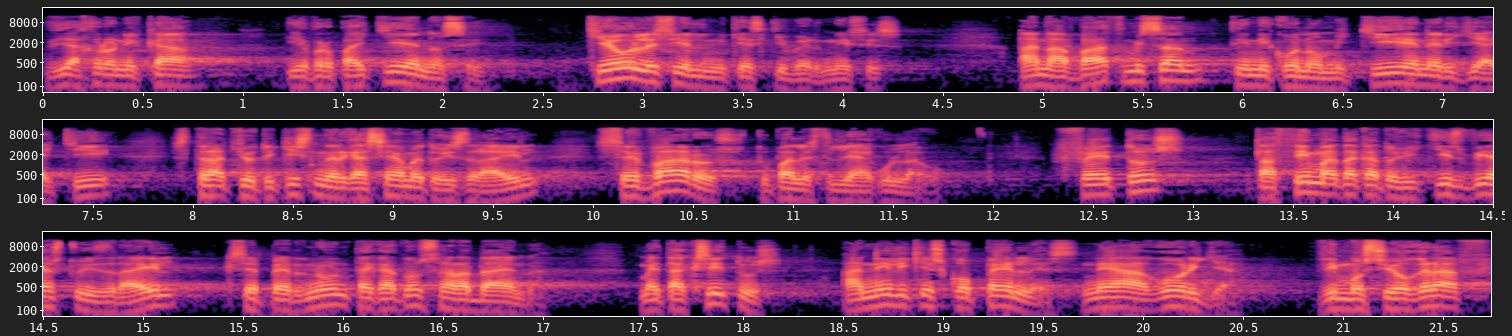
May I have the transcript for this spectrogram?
Διαχρονικά, η Ευρωπαϊκή Ένωση και όλες οι ελληνικές κυβερνήσεις αναβάθμισαν την οικονομική, ενεργειακή, στρατιωτική συνεργασία με το Ισραήλ σε βάρος του Παλαιστινιακού λαού. Φέτος, τα θύματα κατοχικής βίας του Ισραήλ ξεπερνούν τα 141. Μεταξύ τους, ανήλικες κοπέλες, νέα αγόρια, δημοσιογράφοι.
